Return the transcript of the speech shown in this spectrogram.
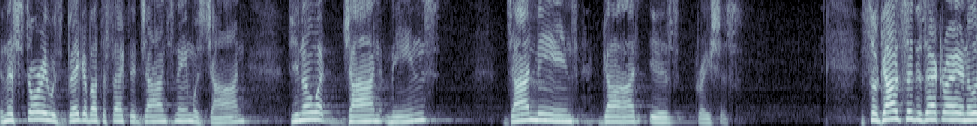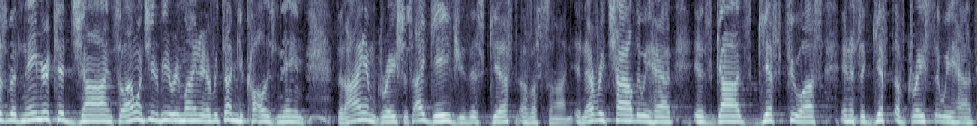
And this story was big about the fact that John's name was John. Do you know what John means? John means God is gracious. So God said to Zechariah and Elizabeth, Name your kid John. So I want you to be reminded every time you call his name that I am gracious. I gave you this gift of a son. And every child that we have is God's gift to us, and it's a gift of grace that we have.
